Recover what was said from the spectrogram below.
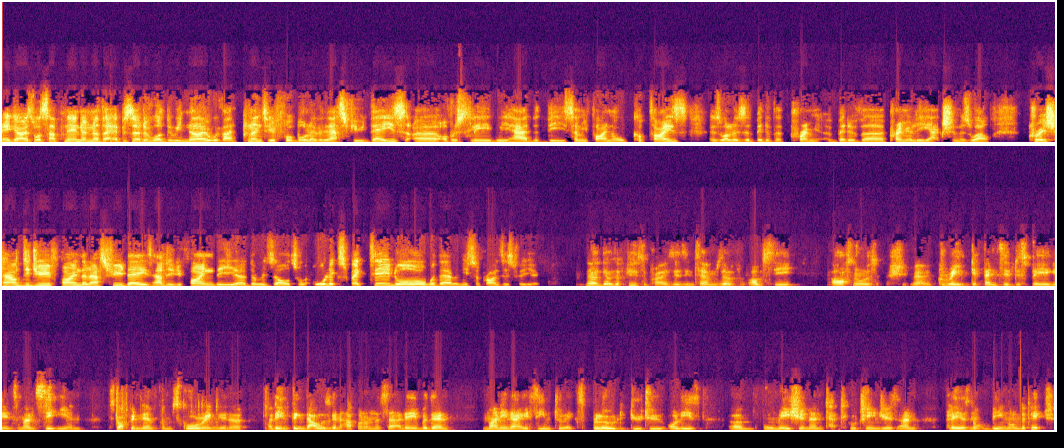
Hey guys, what's happening? Another episode of What Do We Know? We've had plenty of football over the last few days. Uh, obviously, we had the semi-final cup ties as well as a bit of a, prem- a bit of a Premier League action as well. Chris, how did you find the last few days? How did you find the uh, the results? Were all expected, or were there any surprises for you? No, there was a few surprises in terms of obviously Arsenal's great defensive display against Man City and stopping them from scoring. You know, I didn't think that was going to happen on a Saturday, but then Man United seemed to explode due to Ollie's um, formation and tactical changes and players not being on the pitch.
